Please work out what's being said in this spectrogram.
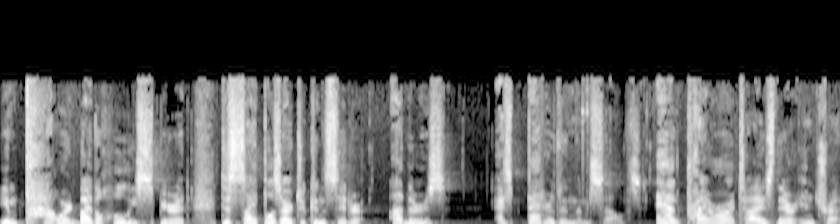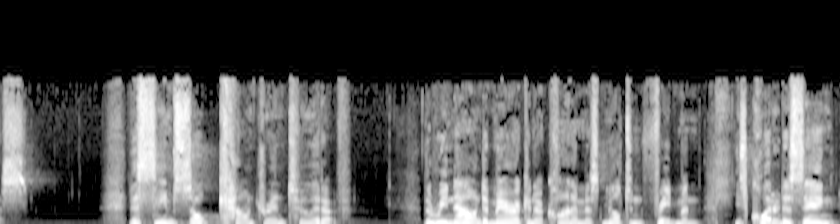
Empowered by the Holy Spirit, disciples are to consider others as better than themselves and prioritize their interests. This seems so counterintuitive. The renowned American economist Milton Friedman, he's quoted as saying,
